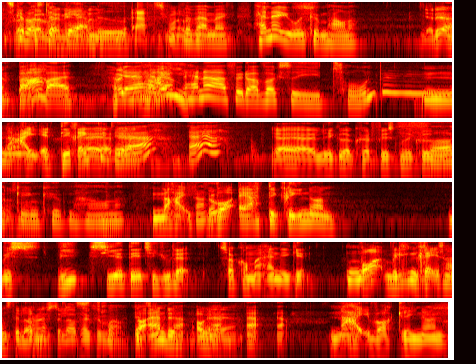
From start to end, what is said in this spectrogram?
Det skal du også lade være med. ja, det skal man Lad lade være med. Han er jo i københavner. Ja, det er han. The by. Han er ja, han er, han er født og opvokset i Tornby. Nej, er det rigtigt? Ja, det er Ja, ja, ja. Jeg har ligget og kørt fisk ned i noget. Fucking københavner. Nej, Ja. hvor er det grineren? Hvis vi siger det til Jylland, så kommer han ikke ind. Hvor, hvilken kreds har han stillet op Han i? er stillet op her i København. Nå, er han det? Okay. Ja, ja, ja. Nej, hvor grineren.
